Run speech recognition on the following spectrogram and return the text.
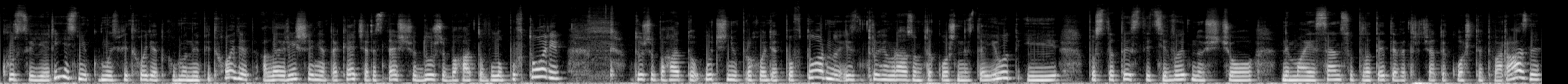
курси є різні, комусь підходять, кому не підходять, але рішення таке через те, що дуже багато було повторів, дуже багато учнів проходять повторно і з другим разом також не здають. І по статистиці видно, що немає сенсу платити, витрачати кошти два рази,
